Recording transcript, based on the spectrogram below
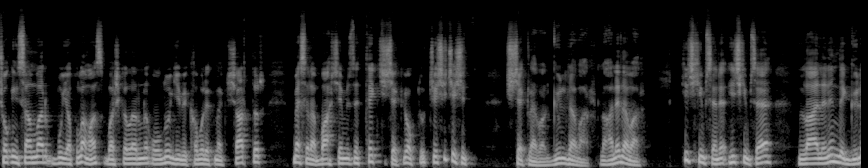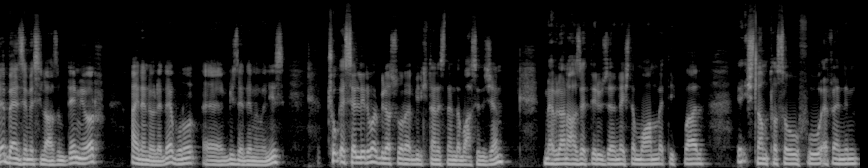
çok insan var. Bu yapılamaz. Başkalarını olduğu gibi kabul etmek şarttır. Mesela bahçemizde tek çiçek yoktur. Çeşit çeşit çiçekler var. Gül de var, lale de var. Hiç kimse hiç kimse lalenin de güle benzemesi lazım demiyor. Aynen öyle de bunu e, biz de dememeliyiz. Çok eserleri var. Biraz sonra bir iki tanesinden de bahsedeceğim. Mevlana Hazretleri üzerine işte Muhammed İkbal, e, İslam tasavvufu efendim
